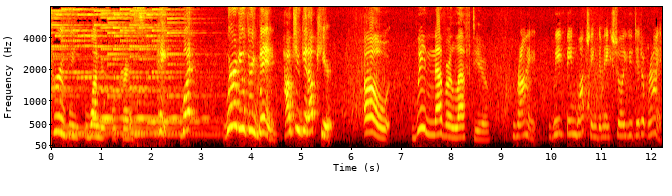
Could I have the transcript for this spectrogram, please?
Truly wonderful, Kris. Hey, what? Where have you three been? How'd you get up here? Oh, we never left you. Right. We've been watching to make sure you did it right.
